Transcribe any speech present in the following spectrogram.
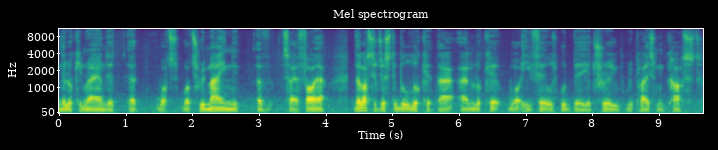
they're looking round at, at what's what's remained of, say, a fire. The loss adjuster will look at that and look at what he feels would be a true replacement cost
